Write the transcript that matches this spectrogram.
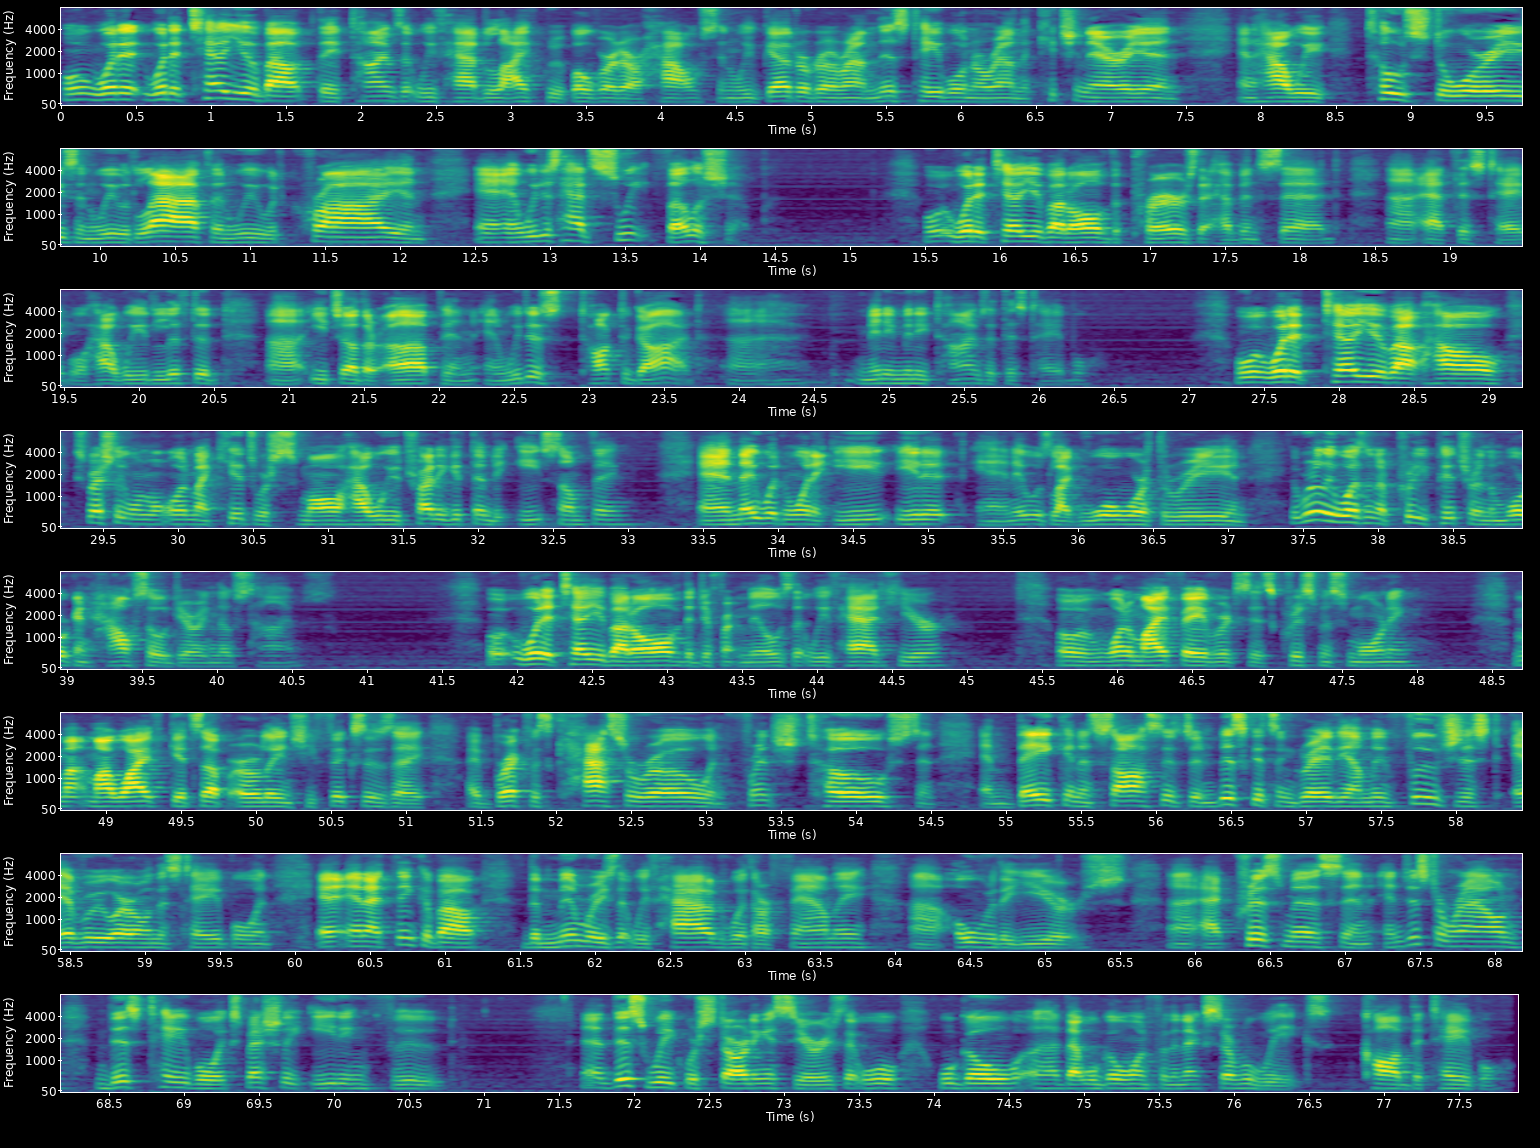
Well, would it, would it tell you about the times that we've had life group over at our house and we've gathered around this table and around the kitchen area and, and how we told stories and we would laugh and we would cry and, and we just had sweet fellowship. Would it tell you about all of the prayers that have been said uh, at this table, how we lifted uh, each other up and, and we just talked to God uh, many, many times at this table? Would it tell you about how, especially when, when my kids were small, how we would try to get them to eat something and they wouldn't want to eat, eat it and it was like World War III and it really wasn't a pretty picture in the Morgan household during those times. Would it tell you about all of the different meals that we've had here? Well, one of my favorites is Christmas morning. My, my wife gets up early and she fixes a, a breakfast casserole and French toast and, and bacon and sausage and biscuits and gravy. I mean, food's just everywhere on this table. And, and, and I think about the memories that we've had with our family uh, over the years uh, at Christmas and, and just around this table, especially eating food. And this week we're starting a series that will, will go, uh, that will go on for the next several weeks called The Table.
